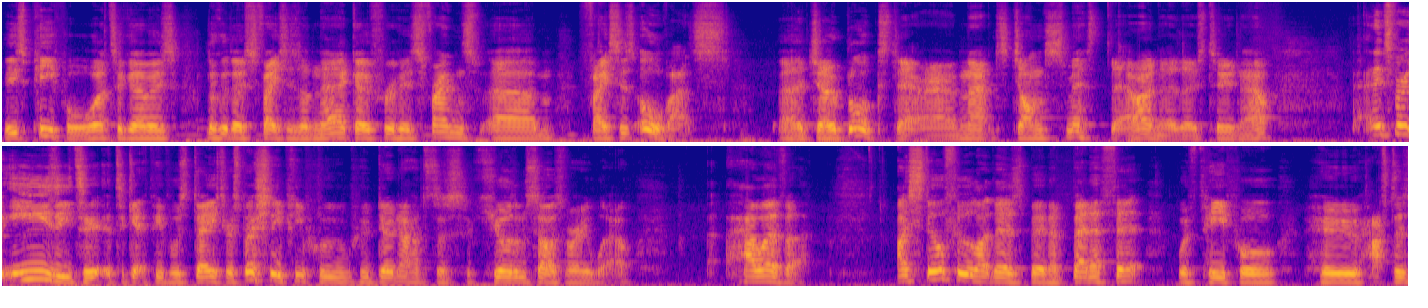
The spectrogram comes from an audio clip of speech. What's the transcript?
these people. Where to go is look at those faces on there. Go through his friends' um, faces. Oh, that's uh, Joe Bloggs there, and that's John Smith there. I know those two now. And it's very easy to, to get people's data, especially people who, who don't know how to secure themselves very well. However, I still feel like there's been a benefit with people who have to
